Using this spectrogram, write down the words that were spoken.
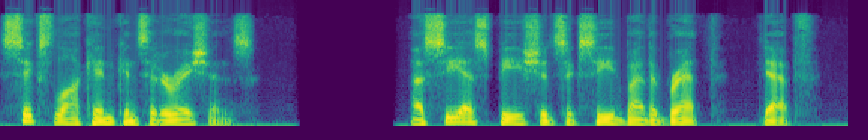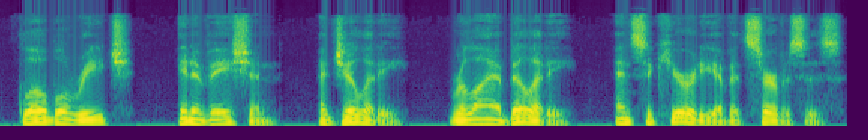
6. Lock in considerations. A CSP should succeed by the breadth, depth, global reach, innovation, agility, reliability, and security of its services.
